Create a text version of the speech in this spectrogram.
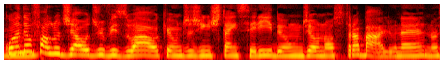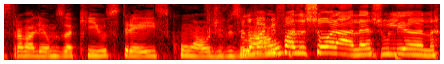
Quando eu falo de audiovisual, que é onde a gente está inserido, é onde é o nosso trabalho, né? Nós trabalhamos aqui os três com Você audiovisual. não vai me fazer chorar, né, Juliana?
